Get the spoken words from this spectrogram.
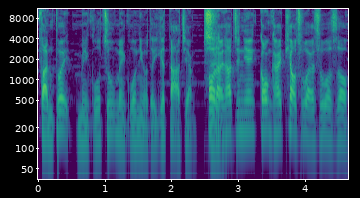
反对美国猪、美国牛的一个大将。后来他今天公开跳出来说的时候。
